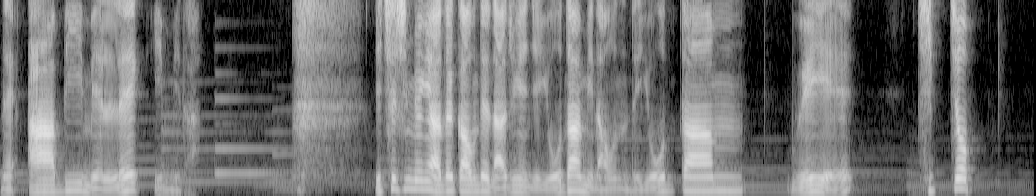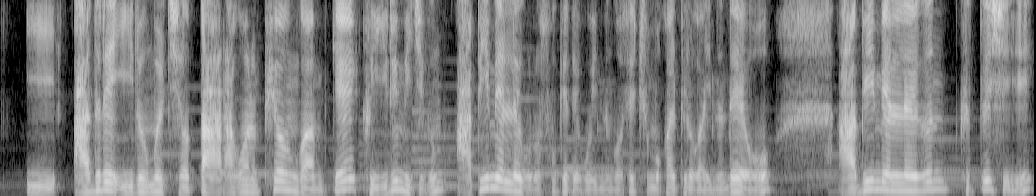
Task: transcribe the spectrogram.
네, 아비멜렉입니다. 이 70명의 아들 가운데 나중에 이제 요담이 나오는데 요담 외에 직접 이 아들의 이름을 지었다라고 하는 표현과 함께 그 이름이 지금 아비멜렉으로 소개되고 있는 것에 주목할 필요가 있는데요. 아비멜렉은 그 뜻이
